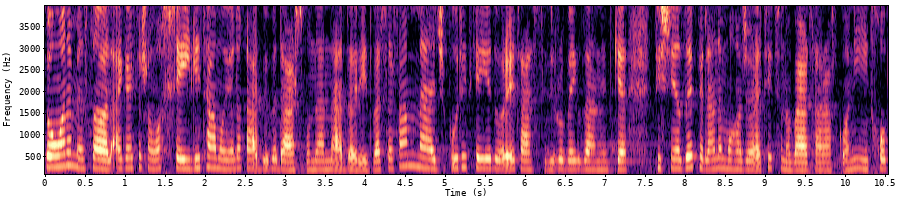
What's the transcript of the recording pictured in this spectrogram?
به عنوان مثال اگر که شما خیلی تمایل قلبی به درس خوندن ندارید و صرفا مجبورید که یه دوره تحصیلی رو بگذرونید که پیش نیازهای پلن مهاجرتیتون رو برطرف کنید خب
